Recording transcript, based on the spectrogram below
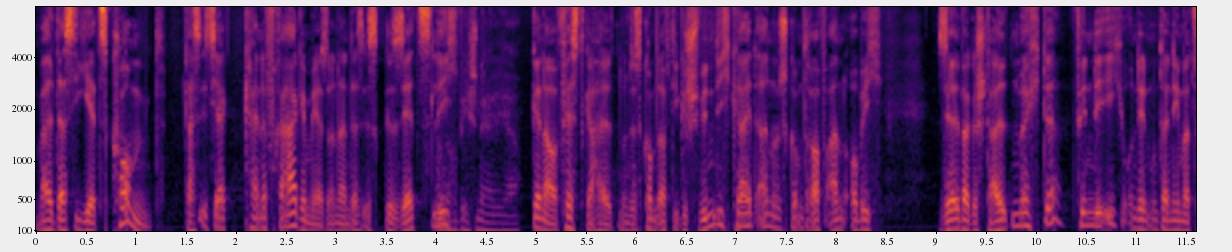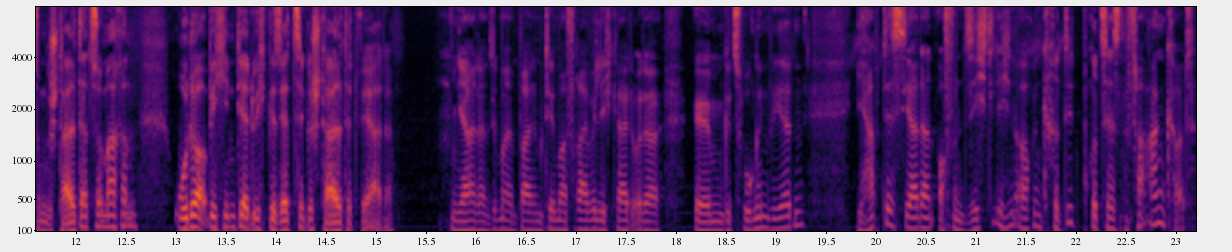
Weil dass sie jetzt kommt, das ist ja keine Frage mehr, sondern das ist gesetzlich schnell, ja. genau festgehalten. Und es kommt auf die Geschwindigkeit an und es kommt darauf an, ob ich selber gestalten möchte, finde ich, und den Unternehmer zum Gestalter zu machen, oder ob ich hinterher durch Gesetze gestaltet werde. Ja, dann sind wir bei dem Thema Freiwilligkeit oder ähm, gezwungen werden. Ihr habt es ja dann offensichtlich auch in Kreditprozessen verankert.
